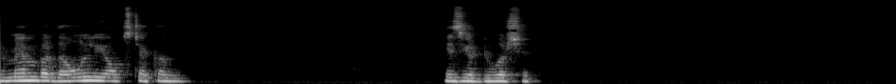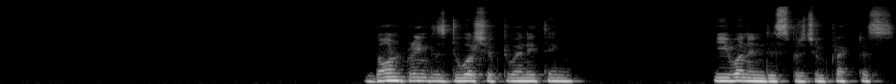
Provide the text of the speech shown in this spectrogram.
Remember, the only obstacle is your doership. Don't bring this doership to anything, even in this spiritual practice.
